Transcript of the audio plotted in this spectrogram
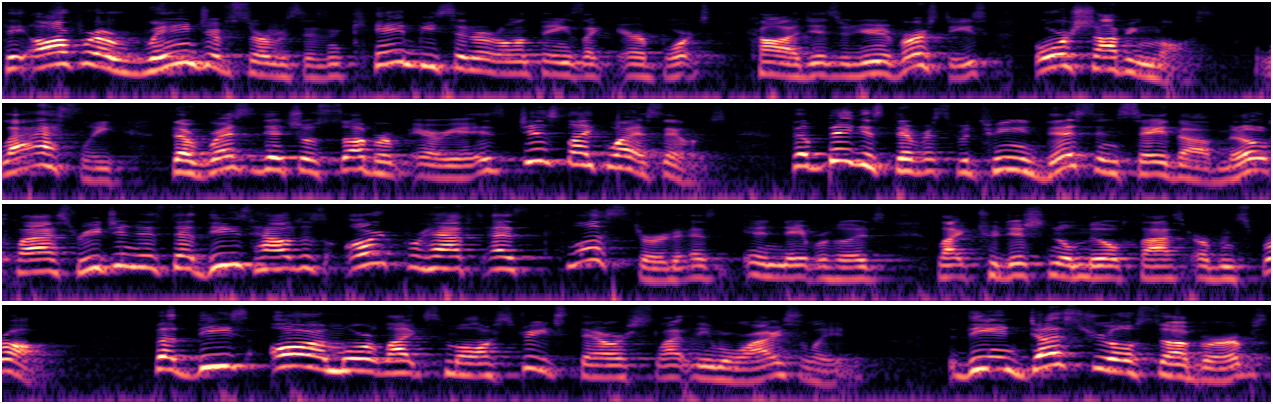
They offer a range of services and can be centered on things like airports, colleges, or universities, or shopping malls. Lastly, the residential suburb area is just like what it sounds. The biggest difference between this and say the middle class region is that these houses aren't perhaps as clustered as in neighborhoods like traditional middle class urban sprawl. But these are more like small streets that are slightly more isolated. The industrial suburbs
